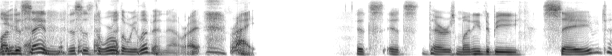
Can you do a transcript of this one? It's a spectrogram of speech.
yeah. I'm just saying this is the world that we live in now, right? Right. It's it's there's money to be saved.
